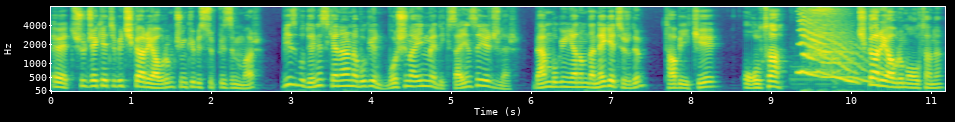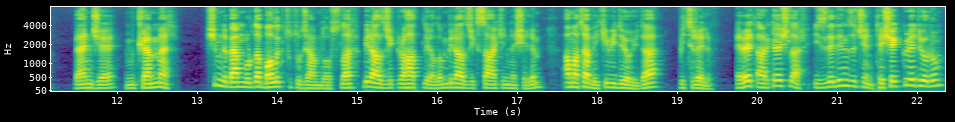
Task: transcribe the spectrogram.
Evet şu ceketi bir çıkar yavrum çünkü bir sürprizim var. Biz bu deniz kenarına bugün boşuna inmedik sayın seyirciler. Ben bugün yanımda ne getirdim? Tabii ki olta. Çıkar yavrum oltanı. Bence mükemmel. Şimdi ben burada balık tutacağım dostlar. Birazcık rahatlayalım, birazcık sakinleşelim. Ama tabii ki videoyu da bitirelim. Evet arkadaşlar izlediğiniz için teşekkür ediyorum.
